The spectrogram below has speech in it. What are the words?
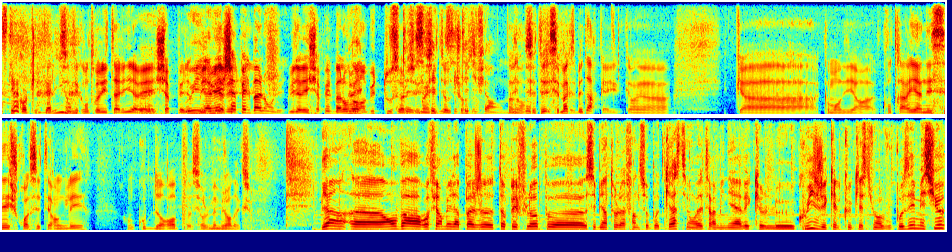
C'était contre l'Italie. C'était contre l'Italie, il avait échappé. le- Oui, il mais avait lui, il échappé le ballon lui. Lui, il avait échappé le ballon dans un but tout seul. C'était- différent. Non, non, c'était- c'est Max Bédard qui a, qui a- comment dire, contrarié un essai, je crois que c'était anglais, en Coupe d'Europe sur le même genre d'action. Bien, euh, on va refermer la page top et flop. euh, c'est bientôt la fin de ce podcast et on va terminer avec le quiz. J'ai quelques questions à vous poser, messieurs.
